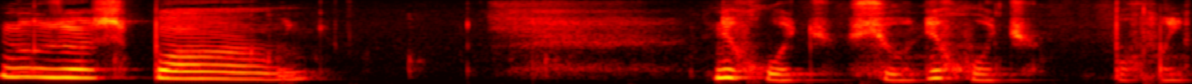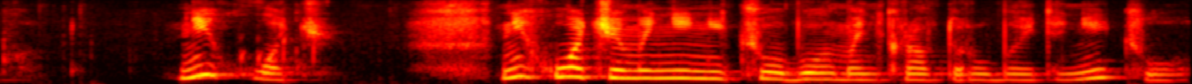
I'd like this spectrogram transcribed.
Ну, заспавнь. Не хочу. Все, не хочу. Бог Майнкрафту. Не хочу. Не хоче мені нічого Бога Майнкрафту робити. Нічого.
